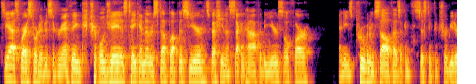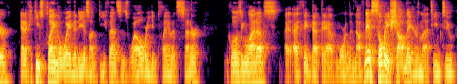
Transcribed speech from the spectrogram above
So yeah, that's where I sort of disagree. I think Triple J has taken another step up this year, especially in the second half of the year so far. And he's proven himself as a consistent contributor. And if he keeps playing the way that he is on defense as well, where you can play him at center in closing lineups, I, I think that they have more than enough. And they have so many shot makers on that team too.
